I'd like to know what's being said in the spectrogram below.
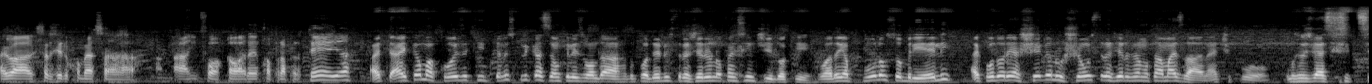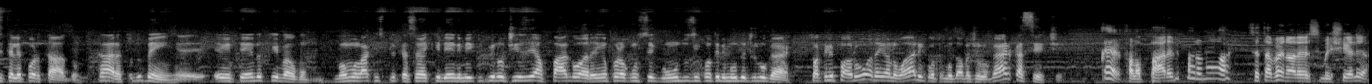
Aí o estrangeiro começa a, a enforcar o aranha com a própria teia. Aí, aí tem uma coisa que, pela explicação que eles vão dar do poder do estrangeiro, não faz sentido aqui. O aranha pula sobre ele, aí quando o aranha chega no chão, o estrangeiro já não tá mais lá, né? Tipo, como se ele tivesse se, se teleportado. Cara, tudo bem. é, Eu entendo que, vamos, vamos lá que a explicação é que ele meio que hipnotiza e apaga o aranha por alguns segundos enquanto ele muda de lugar. Só que ele parou o aranha no ar enquanto mudava de lugar, cacete? É, ele falou para, ele parou no ar. Você tá vendo a aranha se mexer ali, ó?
